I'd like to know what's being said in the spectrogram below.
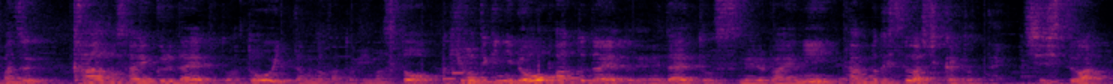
まずカーボサイクルダイエットとはどういったものかと言いますと基本的にローファットダイエットでダイエットを進める場合にタンパク質はしっかりとって脂質は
